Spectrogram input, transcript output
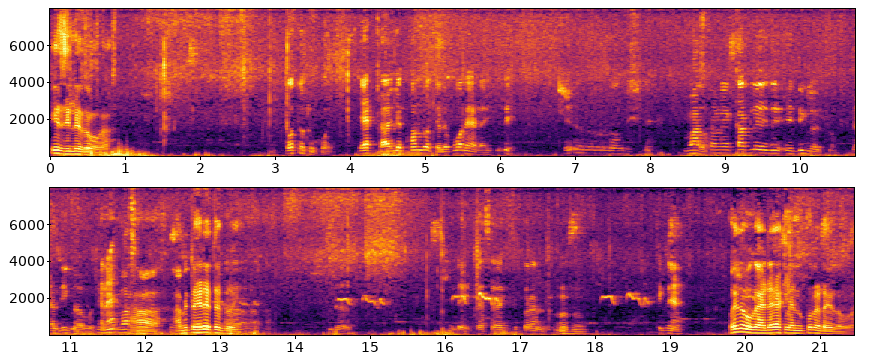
ইজিলি দেবো গা। কতটুকু হয়? এক তাইলে খন্ড তেলে পরে হেঁটাই মাঝখানে কাটলে যে এই দিক লাগতো দিকলো হব হ্যাঁ আমি তো হেরে তো কই তাছাড়া কিছু করার হুম হুম। ঠিক না? হয়ে যাব গা এটা এক লাইন পুরোটাই দেবো গা।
